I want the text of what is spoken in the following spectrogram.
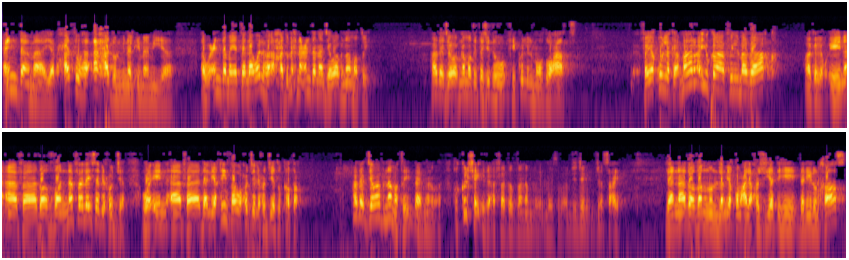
عندما يبحثها أحد من الإمامية أو عندما يتناولها أحد نحن عندنا جواب نمطي. هذا جواب نمطي تجده في كل الموضوعات. فيقول لك ما رأيك في المذاق؟ هكذا يقول إن أفاد الظن فليس بحجة وإن أفاد اليقين فهو حجة لحجية القطع. هذا الجواب نمطي دائما. كل شيء إذا أفاد الظن ليس بحجة. صحيح. لأن هذا ظن لم يقم على حجيته دليل خاص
